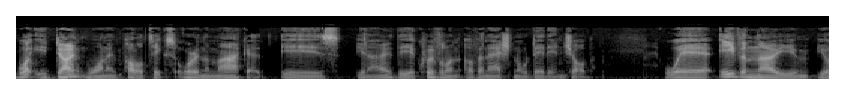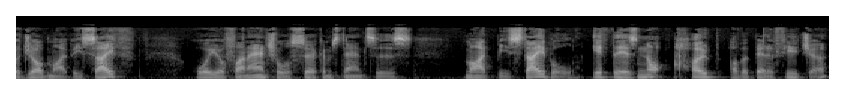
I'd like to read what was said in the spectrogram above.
what you don't want in politics or in the market is you know the equivalent of a national dead end job, where even though you, your job might be safe or your financial circumstances might be stable, if there's not hope of a better future,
